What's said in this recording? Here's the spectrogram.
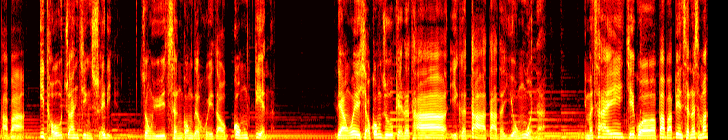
爸爸一头钻进水里，终于成功的回到宫殿了。两位小公主给了他一个大大的拥吻啊！你们猜，结果爸爸变成了什么？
